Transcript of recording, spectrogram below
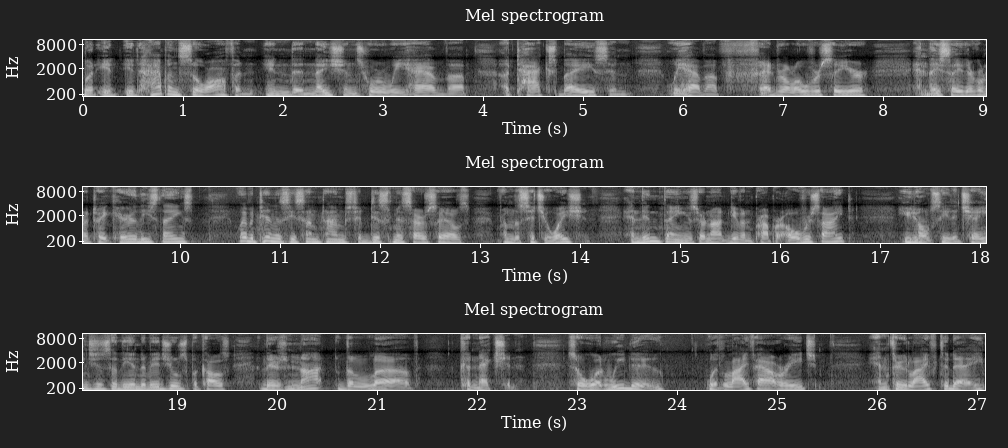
But it, it happens so often in the nations where we have a tax base and we have a federal overseer and they say they're going to take care of these things. We have a tendency sometimes to dismiss ourselves from the situation. And then things are not given proper oversight. You don't see the changes of the individuals because there's not the love connection. So, what we do with Life Outreach and through Life Today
